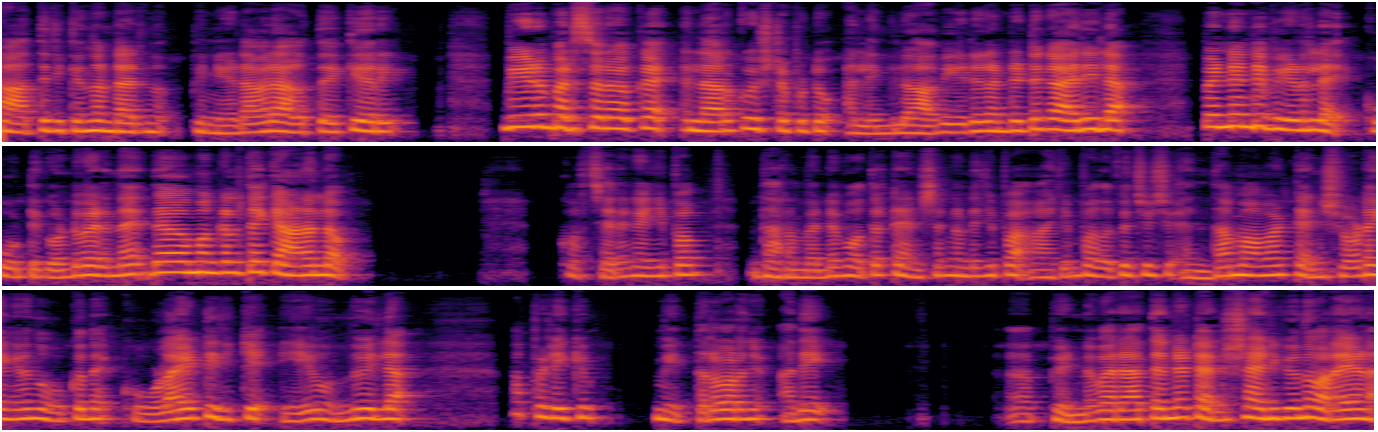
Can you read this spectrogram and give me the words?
കാത്തിരിക്കുന്നുണ്ടായിരുന്നു. പിന്നീട് അവരകത്തേക്ക് കയറി. വീടും പരിസരമൊക്കെ എല്ലാവർക്കും ഇഷ്ടപ്പെട്ടു. അല്ലെങ്കിലും ആ വീട് കണ്ടിട്ട് കാര്യമില്ല. പെണ്ണിന്റെ വീടല്ലേ? കൂട്ടിക്കൊണ്ടുവരുന്ന ദേവമംഗലത്തേക്കാണല്ലോ. കുറച്ചു നേരം കഴിഞ്ഞപ്പം ധർമ്മന്റെ മുഖത്ത് ടെൻഷൻ കണ്ടിപ്പോൾ ആരും പതുക്കെ ചോദിച്ചു എന്താ മാമ ടെൻഷനോടെ ഇങ്ങനെ നോക്കുന്നേ? കൂളായിട്ടിരിക്കെ ഏ ഒന്നുമില്ല. അപ്പോഴേക്കും മിത്ര പറഞ്ഞു അതെ പെണ്ണ് വരാത്തതിന്റെ ടെൻഷൻ ആയിരിക്കും എന്ന് പറയണ.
